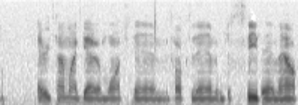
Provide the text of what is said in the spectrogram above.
every time I go and watch them, talk to them, and just see them out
